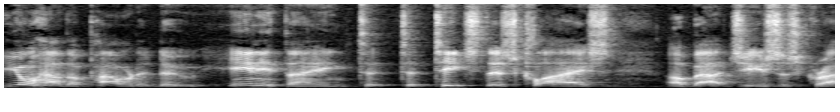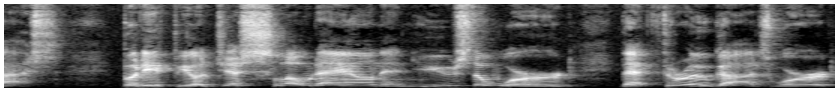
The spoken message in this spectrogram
you don't have the power to do anything to, to teach this class about Jesus Christ. But if you'll just slow down and use the Word, that through God's Word,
